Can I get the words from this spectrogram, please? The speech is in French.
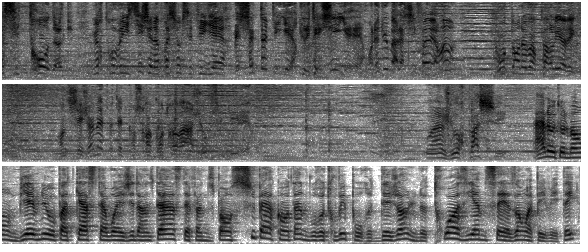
Ça, c'est trop, Doc. Me retrouver ici, j'ai l'impression que c'était hier. Mais c'était hier, tu étais ici hier. On a du mal à s'y faire, hein Content d'avoir parlé avec vous. On ne sait jamais, peut-être qu'on se rencontrera un jour futur. Ou un jour passé. Allô tout le monde, bienvenue au podcast à voyager dans le temps. Stéphane Dupont, super content de vous retrouver pour déjà une troisième saison à PVT.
